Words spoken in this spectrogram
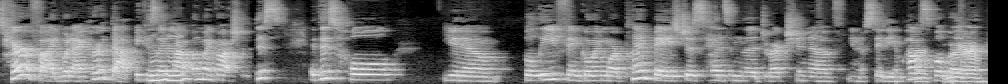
terrified when I heard that because mm-hmm. I thought, oh my gosh, if this if this whole you know belief in going more plant based just heads in the direction of you know say the Impossible Burger, yeah,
